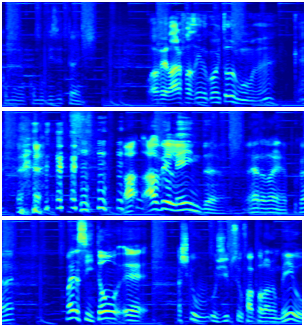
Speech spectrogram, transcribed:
como, como visitante. O Avelar fazendo gol em todo mundo, né? a, a Velenda era na época, né? Mas assim, então, é, acho que o, o Gibson e o Fábio falaram bem, o,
